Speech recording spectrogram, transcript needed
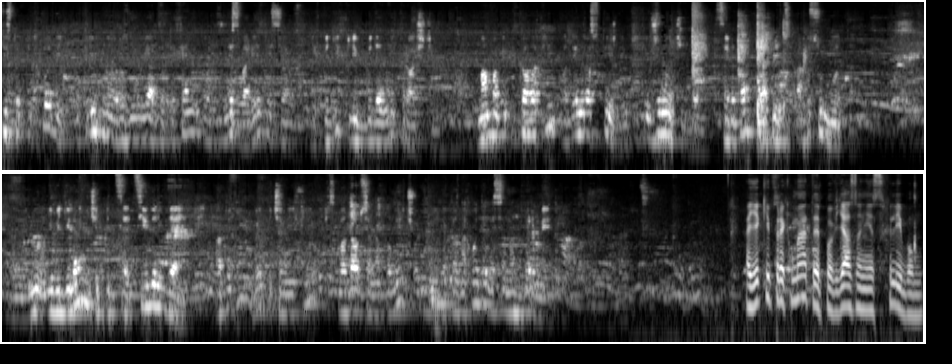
тісто підходить, потрібно розмовляти тихенько, не сваритися, і тоді хліб буде найкращим. Мама випікала хліб один раз в тиждень, тільки в жіночий середа, п'ятниця або субота. Е, Ну і виділяючи під це цілий день. А тоді випечений хліб складався на поличку, яка знаходилася над дверми. А які прикмети пов'язані з хлібом?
